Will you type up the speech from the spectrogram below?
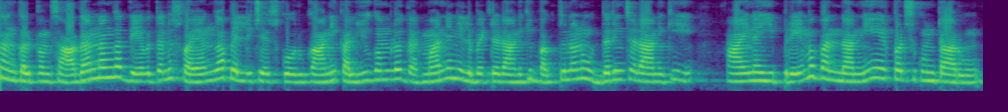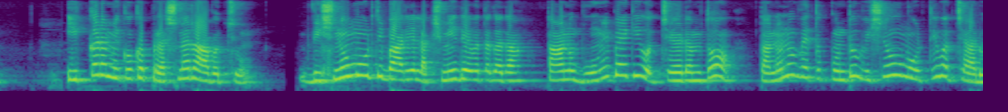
సంకల్పం. సాధారణంగా దేవతలు స్వయంగా పెళ్ళి చేసుకోరు. కానీ కలియుగంలో ధర్మాన్ని నిలబెట్టడానికి భక్తులను ఉద్ధరించడానికి ఆయన ఈ ప్రేమ బంధాన్ని ఏర్పరచుకుంటారు. ఇక్కడ మీకు ఒక ప్రశ్న రావచ్చు. విష్ణుమూర్తి భార్య లక్ష్మీదేవత కదా. తాను భూమిపైకి వచ్చేయడంతో తనను వెతుక్కుంటూ విష్ణువుమూర్తి వచ్చాడు.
